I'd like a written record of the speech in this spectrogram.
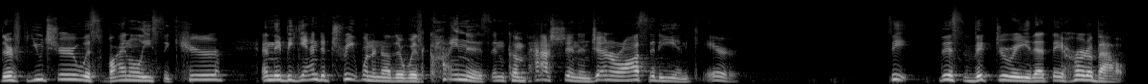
Their future was finally secure, and they began to treat one another with kindness and compassion and generosity and care. See, this victory that they heard about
